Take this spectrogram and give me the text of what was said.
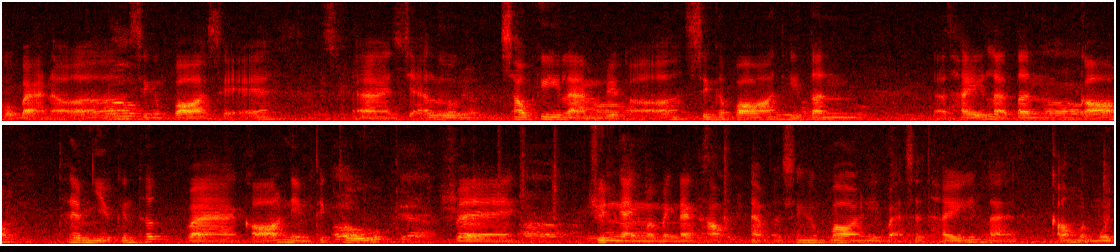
của bạn ở Singapore sẽ uh, trả lương sau khi làm việc ở Singapore thì Tân đã thấy là Tân có thêm nhiều kiến thức và có niềm thích thú về chuyên ngành mà mình đang học. Làm ở Singapore thì bạn sẽ thấy là có một môi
